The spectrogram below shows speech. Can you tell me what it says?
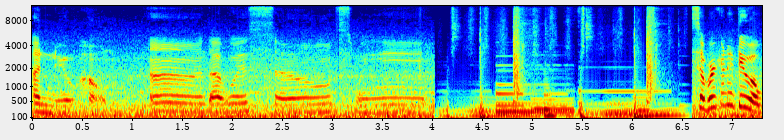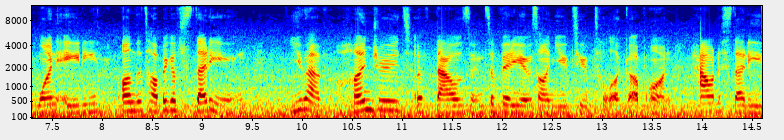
a new home. Uh, that was so sweet. So we're gonna do a 180 on the topic of studying. You have hundreds of thousands of videos on YouTube to look up on how to study,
